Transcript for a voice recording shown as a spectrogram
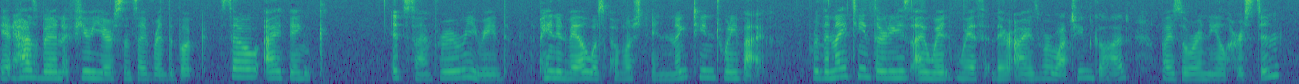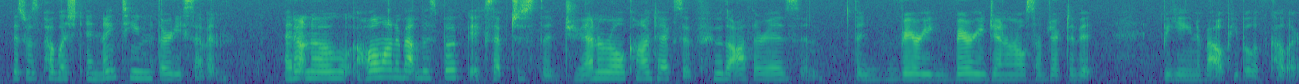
It has been a few years since I've read the book, so I think it's time for a reread. The Painted Veil was published in 1925. For the 1930s, I went with Their Eyes Were Watching God by Zora Neale Hurston. This was published in 1937. I don't know a whole lot about this book except just the general context of who the author is and the very, very general subject of it being about people of color.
